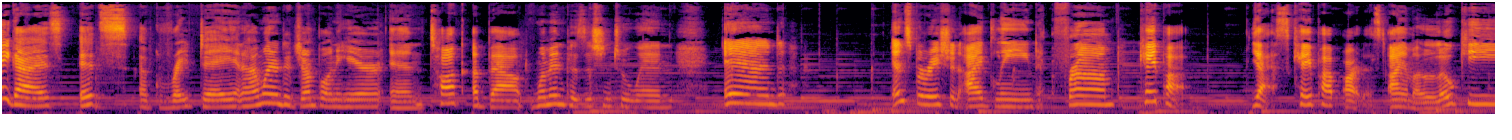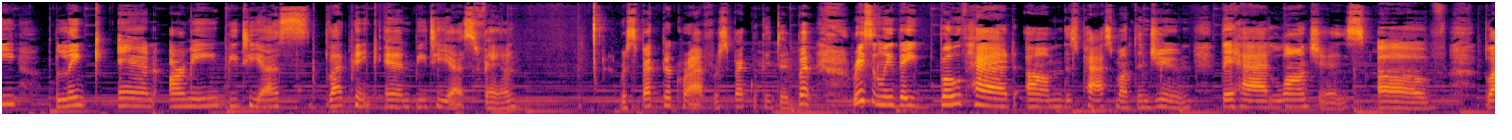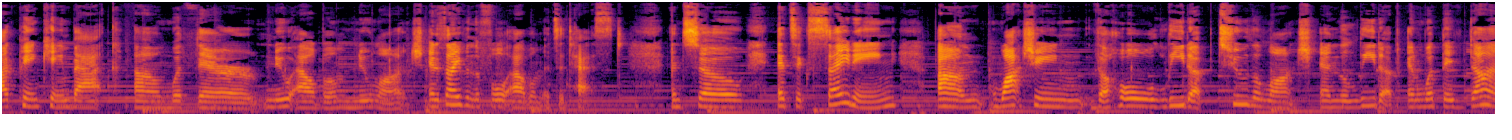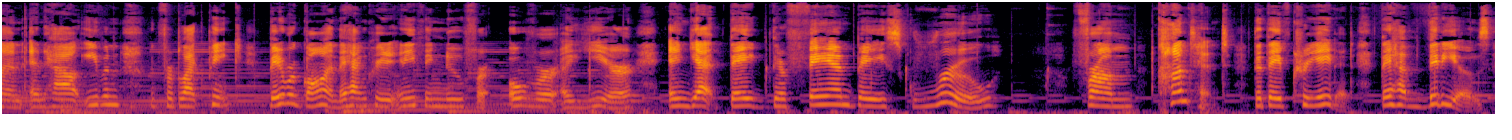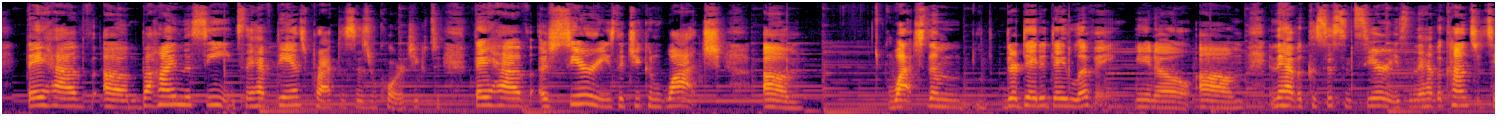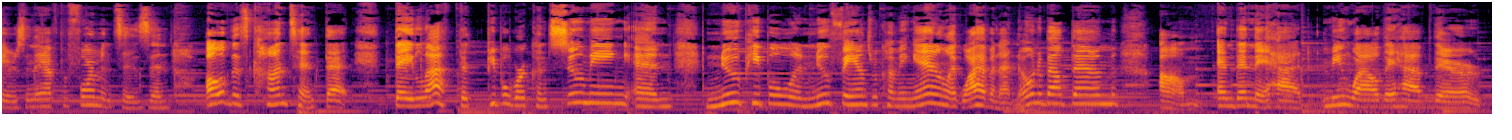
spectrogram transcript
Hey guys, it's a great day, and I wanted to jump on here and talk about women positioned to win and inspiration I gleaned from K pop. Yes, K pop artist. I am a low key Blink and Army, BTS, Blackpink, and BTS fan respect their craft, respect what they did. But recently, they both had um, this past month in June, they had launches of Blackpink came back um, with their new album, new launch, and it's not even the full album; it's a test. And so it's exciting um, watching the whole lead up to the launch and the lead up and what they've done and how even for Blackpink they were gone. They hadn't created anything new for over a year, and yet they their fan base grew from content that they've created. They have videos, they have um, behind the scenes, they have dance practices recorded. You can, they have a series that you can watch. Um, watch them their day-to-day living you know um, and they have a consistent series and they have a concert series and they have performances and all of this content that they left that people were consuming and new people and new fans were coming in like why haven't i known about them? Um, and then they had meanwhile they have their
